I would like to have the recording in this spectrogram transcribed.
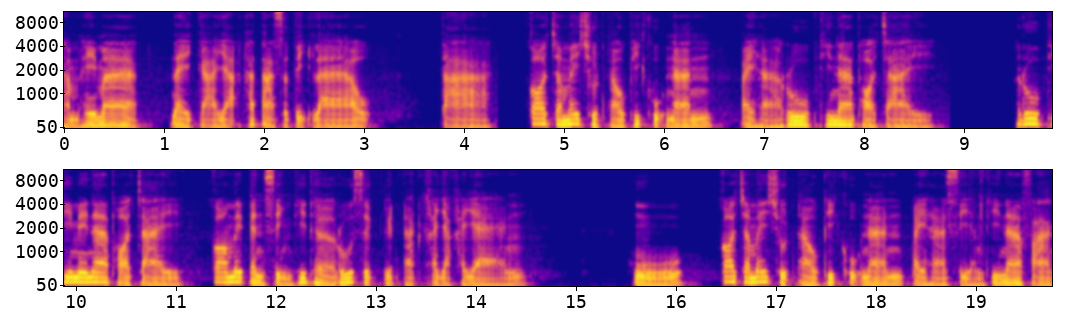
ทำให้มาก ในกายะคตาสติแล้ว ตาก็จะไม่ฉุดเอาภิกุนั้นไปหารูปที่น่าพอใจ รูปที่ไม่น่าพอใจ ก็ไม่เป็นสิ่งที่เธอรู้สึกอึดอัดขยักขยง หู ก็จะไม่ฉุดเอาภิกขุนั้นไปหาเสียงที่น่าฟัง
